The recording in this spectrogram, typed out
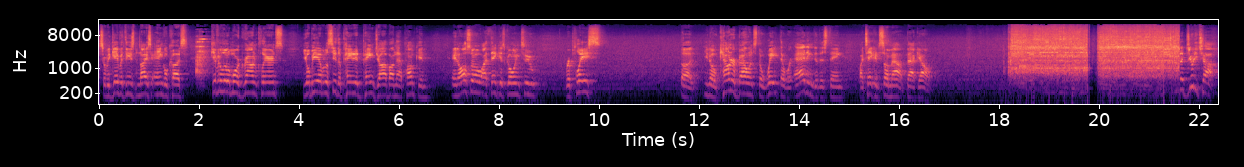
So we gave it these nice angle cuts, give it a little more ground clearance. You'll be able to see the painted paint job on that pumpkin. And also I think it's going to replace, uh, you know, counterbalance the weight that we're adding to this thing by taking some out, back out. The Judy chop.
